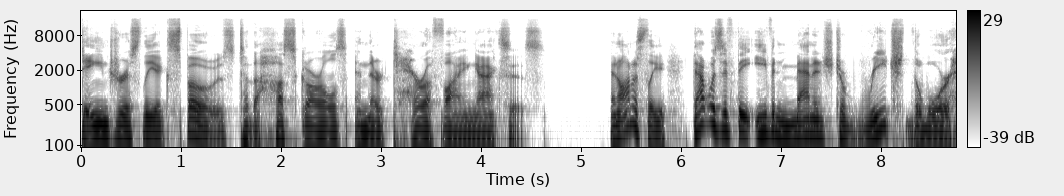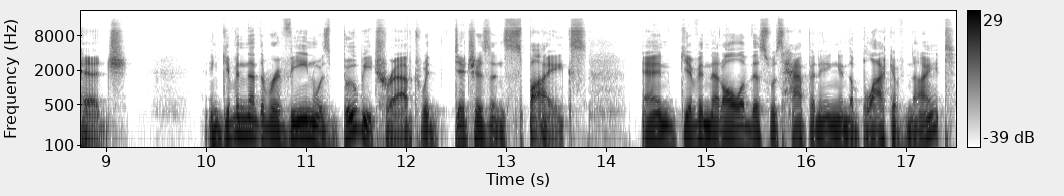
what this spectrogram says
dangerously exposed to the Huscarls and their terrifying axes. And honestly, that was if they even managed to reach the war hedge. And given that the ravine was booby trapped with ditches and spikes, and given that all of this was happening in the black of night,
